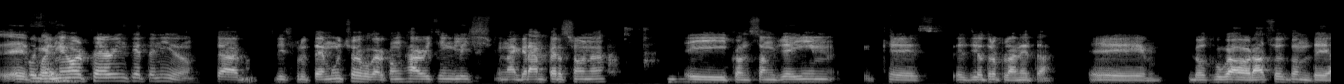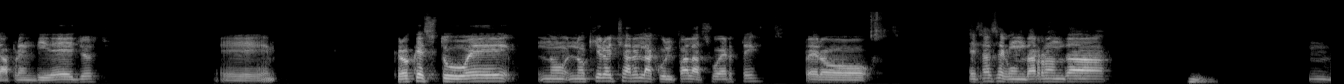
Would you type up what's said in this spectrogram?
eh, fue el mejor pairing que he tenido. O sea, disfruté mucho de jugar con Harris English, una gran persona, y con Song Jae-im, que es, es de otro planeta. Eh, dos jugadorazos donde aprendí de ellos. Eh, creo que estuve, no, no quiero echarle la culpa a la suerte, pero esa segunda ronda, mm,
